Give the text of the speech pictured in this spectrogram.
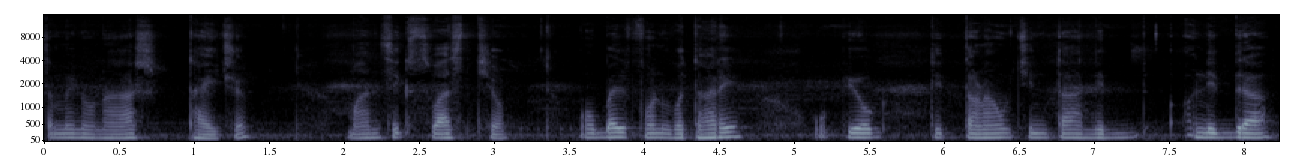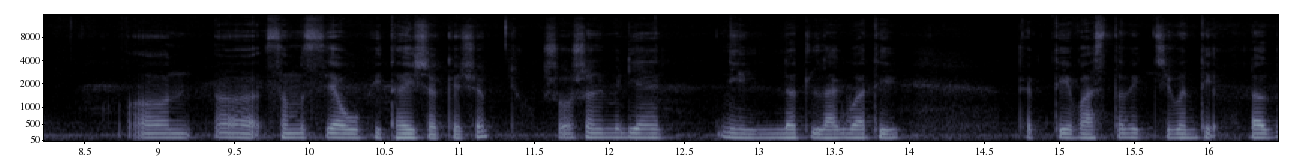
સમયનો નાશ થાય છે. માનસિક સ્વાસ્થ્ય. મોબાઈલ ફોન વધારે ઉપયોગથી તણાવ, ચિંતા, નિદ- અનિદ્રા સમસ્યા ઊભી થઈ શકે છે. સોશિયલ મીડિયાની લત લાગવાથી વ્યક્તિ વાસ્તવિક જીવનથી અલગ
